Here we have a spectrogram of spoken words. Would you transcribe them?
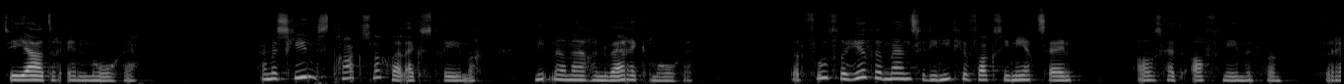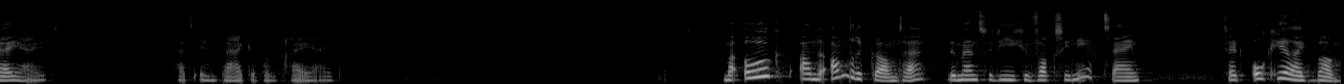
theater in mogen. En misschien straks nog wel extremer, niet meer naar hun werk mogen. Dat voelt voor heel veel mensen die niet gevaccineerd zijn als het afnemen van vrijheid. Het inperken van vrijheid. Maar ook aan de andere kant, hè, de mensen die gevaccineerd zijn, zijn ook heel erg bang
